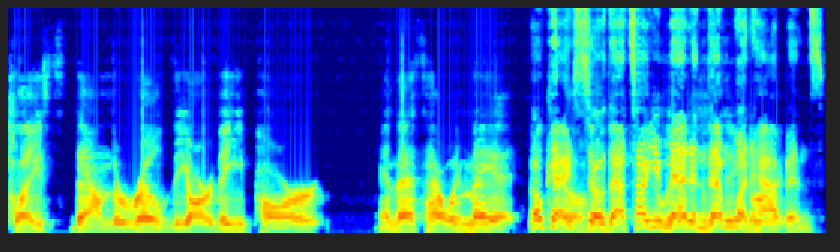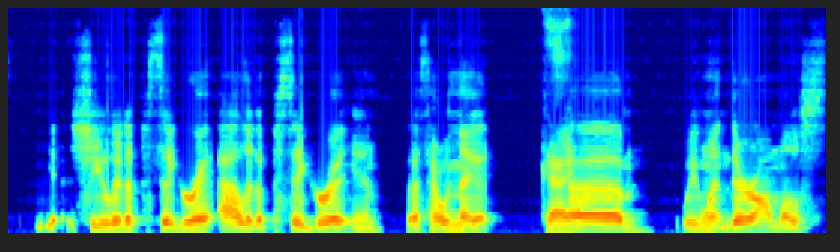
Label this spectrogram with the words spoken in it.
place down the road, the RV park, and that's how we met. you Okay, know? so that's how We you met, and then what happens? Yeah, she lit up a cigarette. I lit up a cigarette, and that's how we met. Okay. Um, we went there almost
